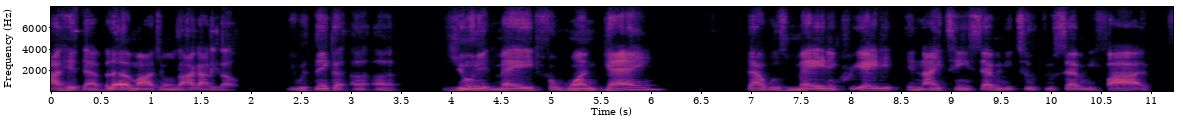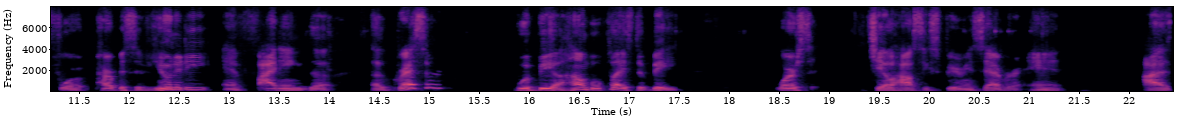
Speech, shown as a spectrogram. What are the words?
I hit that blood module and like, I gotta go. You would think a, a, a unit made for one gang that was made and created in 1972 through 75 for purpose of unity and fighting the aggressor would be a humble place to be. Worst jailhouse experience ever. And I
